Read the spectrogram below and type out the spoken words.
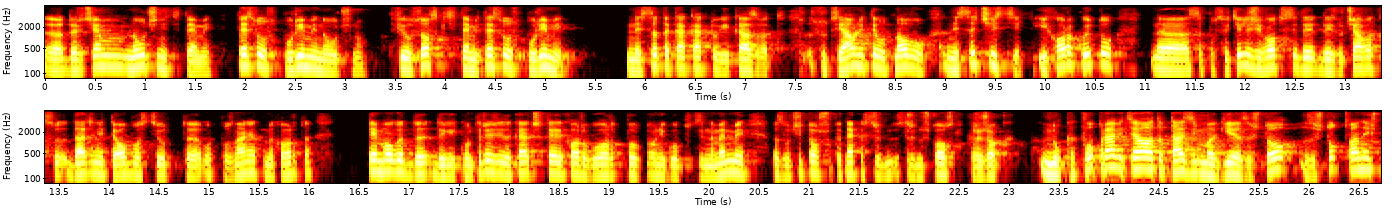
да речем научните теми, те са оспорими научно. Философските теми, те са оспорими. Не са така, както ги казват. Социалните отново не са чисти. И хора, които а, са посветили живота си да, да изучават дадените области от, от познанието на хората, те могат да, да ги контрират и да кажат, че те хора говорят пълни глупости. На мен ми звучи точно като някакъв средношколски кръжок. Но какво прави цялата тази магия? Защо, защо това нещо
